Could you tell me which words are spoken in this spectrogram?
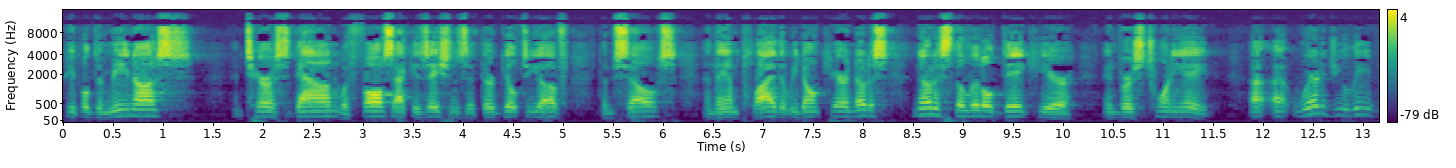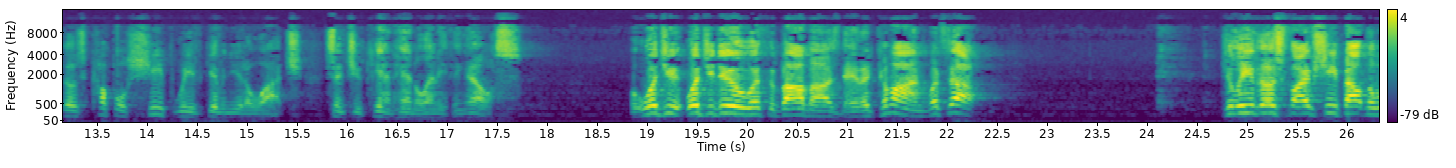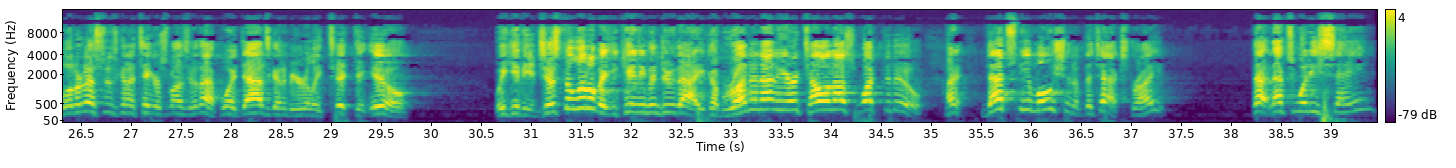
People demean us and tear us down with false accusations that they're guilty of themselves, and they imply that we don't care. Notice, notice the little dig here in verse 28. Uh, uh, where did you leave those couple sheep we've given you to watch since you can't handle anything else? But what'd you, what'd you do with the babas, David? Come on, what's up? Did you leave those five sheep out in the wilderness? Who's going to take responsibility for that? Boy, dad's going to be really ticked at you. We give you just a little bit. You can't even do that. You come running out here telling us what to do. I mean, that's the emotion of the text, right? That, that's what he's saying.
